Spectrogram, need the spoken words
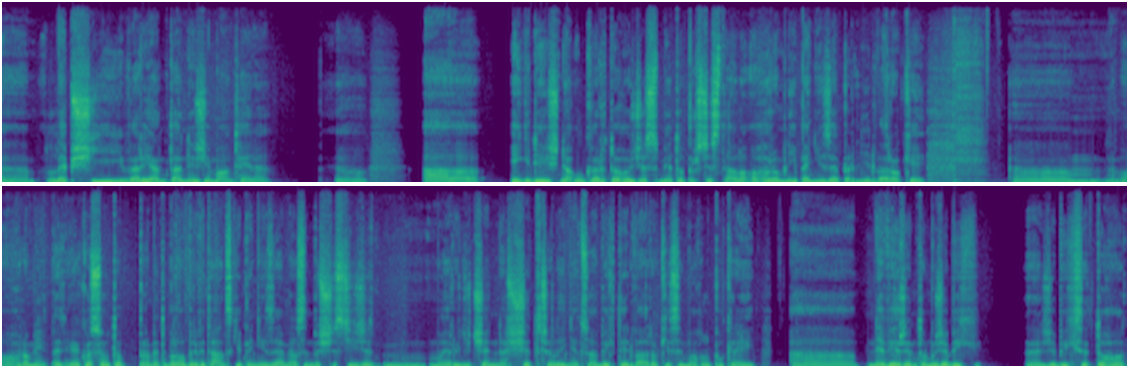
uh, lepší varianta než je Montana. Jo? A i když na úkor toho, že mě to prostě stálo ohromný peníze první dva roky, um, nebo ohromný, jako jsou to, pro mě to bylo obrovitánské peníze, měl jsem to štěstí, že moje rodiče našetřili něco, abych ty dva roky si mohl pokrýt a nevěřím tomu, že bych že bych se toho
